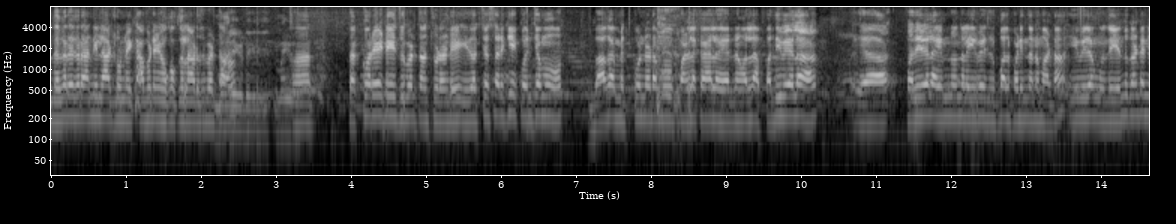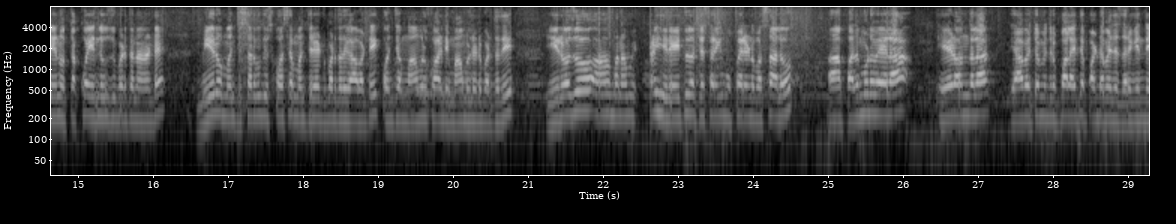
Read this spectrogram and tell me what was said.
దగ్గర దగ్గర అన్ని లాట్లు ఉన్నాయి కాబట్టి నేను ఒక్కొక్క లాట్ చూపెడతాను. తక్కువ రేట్ చూపెడతాను చూడండి. ఇది వచ్చేసరికి కొంచెము బాగా మెత్తుకుండడము పండ్లకాయలు ఏరడం వల్ల పదివేల పదివేల ఎనిమిది వందల ఇరవై ఐదు రూపాయలు పడిందన్నమాట. ఈ విధంగా ఉంది. ఎందుకంటే నేను తక్కువ ఎందుకు చూపెడుతున్నానంటే మీరు మంచి సరుకు తీసుకొస్తే మంచి రేటు పడుతుంది కాబట్టి కొంచెం మామూలు క్వాలిటీ మామూలు రేటు పడుతుంది. ఈరోజు మనం ఈ రైతు వచ్చేసరికి ముప్పై రెండు బస్తాలు ఆ, పదమూడు వేల ఏడు వందల యాభై తొమ్మిది రూపాయలు అయితే పడ్డం అయితే జరిగింది.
